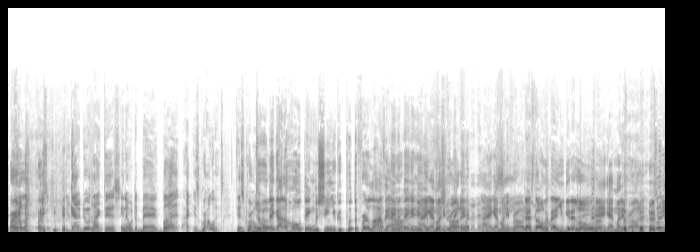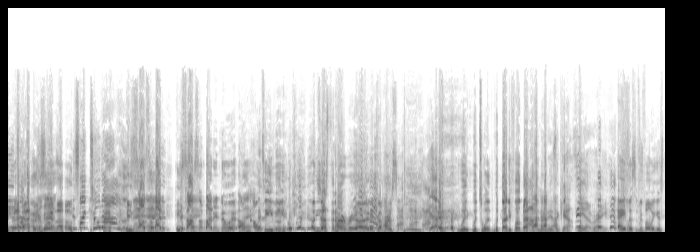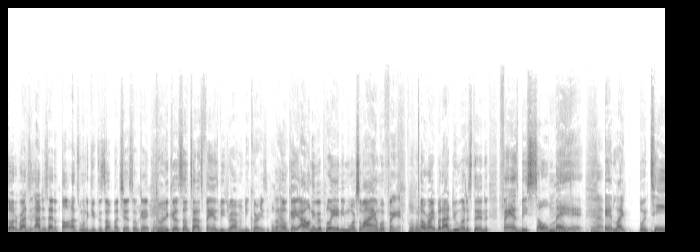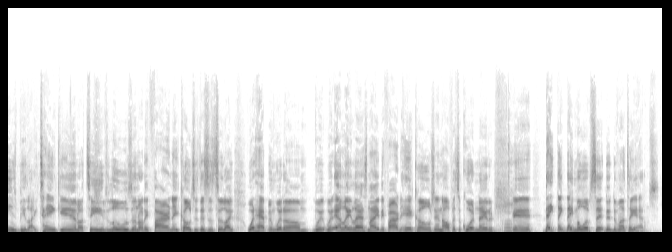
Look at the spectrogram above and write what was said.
first, you got to do it like this, you know, with the bag. But it's growing. It's growing. Dude, they got a whole thing machine you could put the fertilizer, okay, anything, and then I ain't got money for all that. I ain't got money for all that. That's the only thing you get at Lowe's. I ain't got money for all that. What you mean? It's like two dollars. He saw somebody. He saw somebody do it on, on TV. Justin Herbert uh, in a commercial. Yeah, with with, tw- with thirty four thousand in his account. Yeah, right. Hey, listen. Before we get started, bro, I just I just had a thought. I just want to get this off my chest, okay? Because sometimes fans be driving me crazy. Okay, I don't even play anymore, so I am a fan. Mm-hmm. All right, but I do understand that fans be so mad at like when teams be like tanking or teams losing or they firing their coaches. This is to like what happened with um with, with LA last night. They fired the head coach and the offensive coordinator, mm. and they think they more upset than Davante Adams.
